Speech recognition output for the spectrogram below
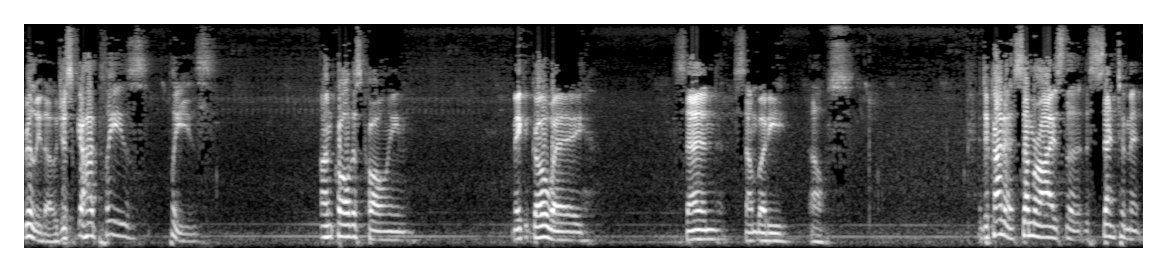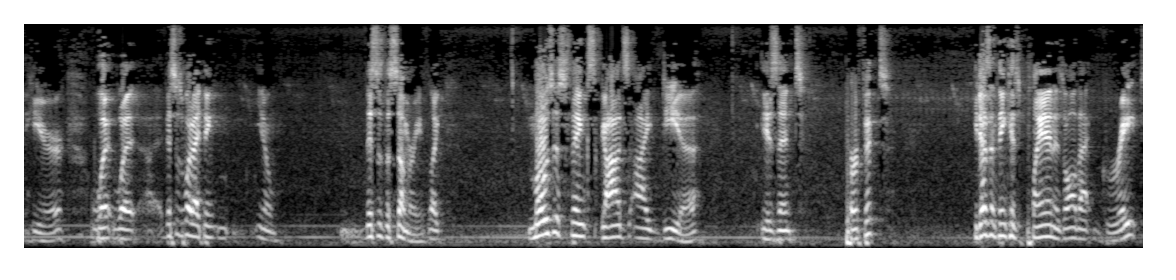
Really, though, just God, please, please, uncall this calling, make it go away, send somebody else. And to kind of summarize the, the sentiment here, what, what uh, this is what I think, you know, this is the summary. Like, Moses thinks God's idea isn't perfect. He doesn't think his plan is all that great.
